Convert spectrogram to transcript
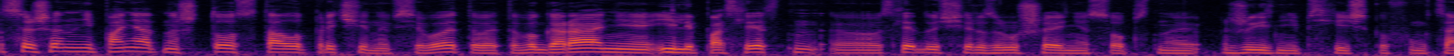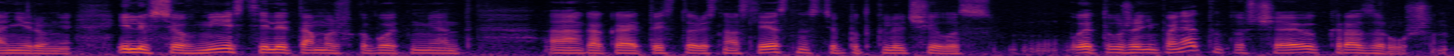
совершенно непонятно, что стало причиной всего этого. Это выгорание или последствия, э, следующее разрушение собственной жизни и психического функционирования. Или все вместе, или там уже в какой-то момент э, какая-то история с наследственностью подключилась. Это уже непонятно, потому что человек разрушен.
